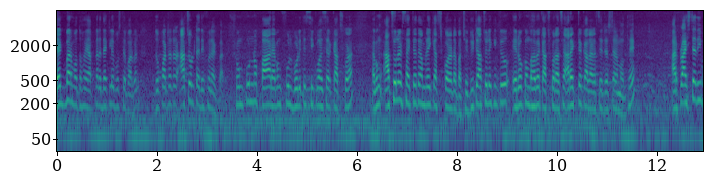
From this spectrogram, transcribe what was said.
দেখবার মতো হয়, আপনারা দেখলে বুঝতে পারবেন। দোপাট্টাটার আঁচলটা দেখুন একবার। সম্পূর্ণ পার এবং ফুল বডিতে সিকোয়েন্সের কাজ করা। এবং আঁচলের সাইডটাতে আমরা এই কাজ করাটা পাচ্ছি। দুইটা আঁচলে কিন্তু এরকমভাবে কাজ করা আছে। আরেকটা কালার আছে ড্রেসটার মধ্যে। আর প্রাইসটা দিব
